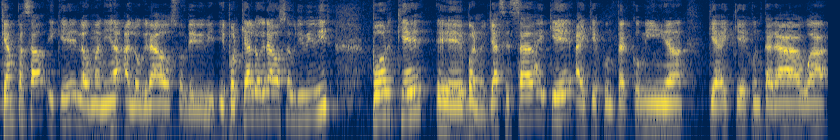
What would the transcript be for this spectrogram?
que han pasado y que la humanidad ha logrado sobrevivir. ¿Y por qué ha logrado sobrevivir? Porque, eh, bueno, ya se sabe que hay que juntar comida, que hay que juntar agua,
